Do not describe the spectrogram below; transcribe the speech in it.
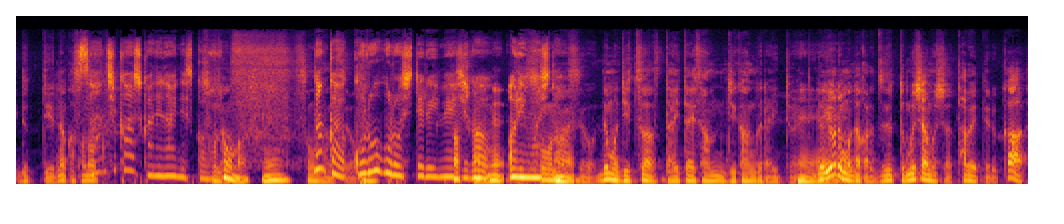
いるっていう、なんかその、3時間しか寝ないんですか？そうなんですね。なんかゴロゴロしてるイメージがありましたそうなんで。すよ。でも実は大体3時間ぐらいって言われて。夜もだからずっとむしゃむしゃ食べてるか、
